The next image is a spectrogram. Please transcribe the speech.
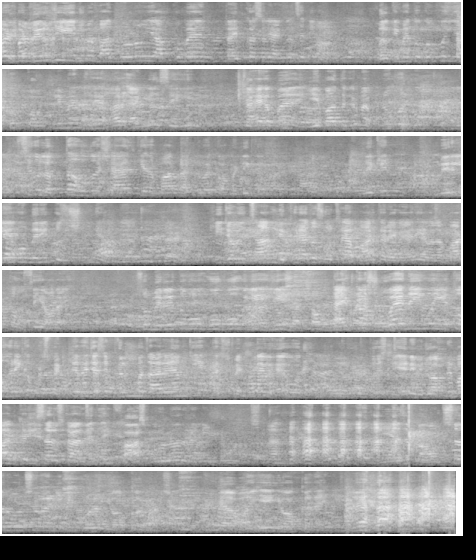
बट बट मेरो जी ये जो मैं बात बोल रहा हूँ ये आपको मैं टाइप का सर एंगल से नहीं बल्कि मैं तो कहूँगा ये तो कॉम्प्लीमेंट है हर एंगल से ही। चाहे अब मैं ये बात अगर मैं अपने ऊपर बोलूँ किसी को लगता होगा शायद कि यार बार बैक टू बैक कॉमेडी कर रहा हूँ। लेकिन मेरे लिए वो मेरी पोजिशनिंग है कि जब इंसान लिख रहा है तो सोच रहा है बार करेगा यार ये वाला पार्ट तो हँसी ही हो रहा है सो मेरे लिए तो वो वो वो ये ये टाइप का शो है नहीं वो ये तो हर एक का पर्सपेक्टिव है जैसे फ़िल्म बता रहे हैं हम कि ये पर्सपेक्टिव है वो तो इसलिए anyway, जो आपने बात करी सर उसका आंसर देखिए bowler when he bowls. he has a bouncer also and he can bowl a yorker also. क्या अब तो ये yorker है.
